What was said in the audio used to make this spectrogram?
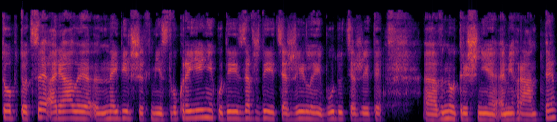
Тобто це ареали найбільших міст в Україні, куди завжди ця жили і будуть ця жити е, внутрішні емігранти, е,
